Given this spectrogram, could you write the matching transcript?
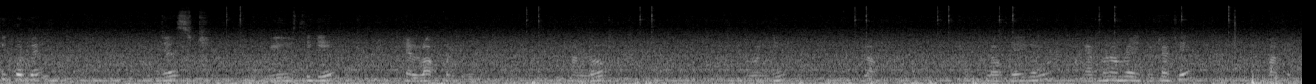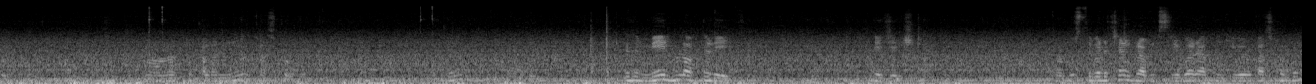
কি করবেন? জাস্ট ভিউজ থেকে এটা লক করে দেবেন। আনলক লক লক হয়ে গেল। এখন আমরা এই দুটাকে বাতিল করব। অন্য একটা কালার নিয়ে কাজ করব। কিন্তু মেন হলো আপনার এই এই জিনিসটা। তো বুঝতে পেরেছেন গ্রাফিক্স রিভারে আপনি কীভাবে কাজ করবেন?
